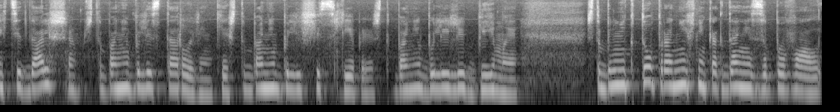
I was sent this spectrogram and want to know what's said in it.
идти дальше, чтобы они были здоровенькие, чтобы они были счастливые, чтобы они были любимые, чтобы никто про них никогда не забывал.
